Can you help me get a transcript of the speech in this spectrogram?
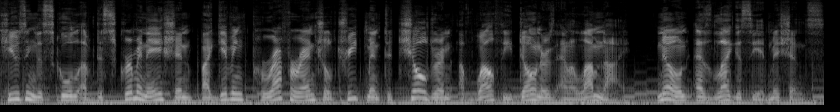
accusing the school of discrimination by giving preferential treatment to children of wealthy donors and alumni, known as legacy admissions.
